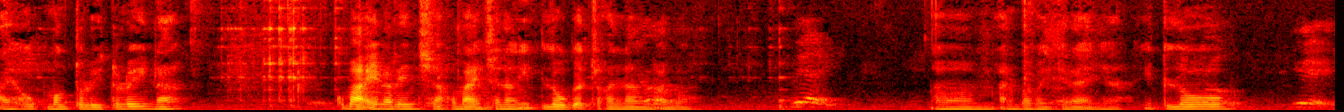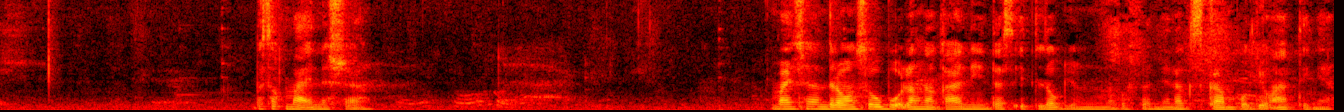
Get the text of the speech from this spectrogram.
I hope magtuloy-tuloy na. Kumain na rin siya. Kumain siya ng itlog at saka ng ano. Um, ano ba ba yung kinain niya? Itlog. Basta kumain na siya. Kumain siya ng dalawang subo lang ng kanin, tapos itlog yung nagustuhan niya. Nag-scrambled yung ate niya.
